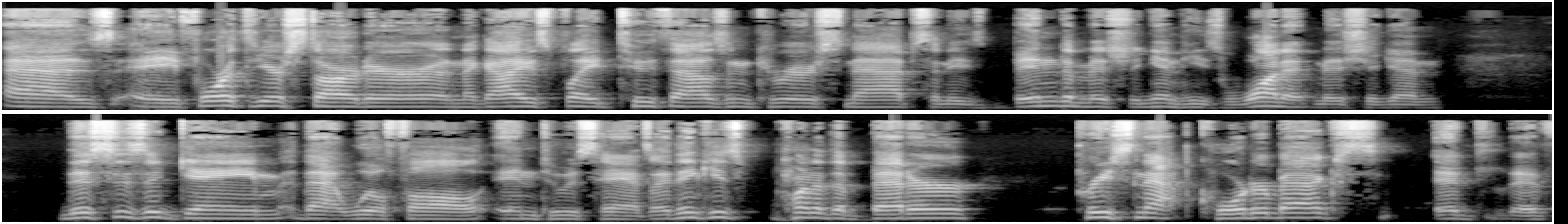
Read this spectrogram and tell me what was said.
as a fourth year starter and a guy who's played 2,000 career snaps and he's been to Michigan, he's won at Michigan this is a game that will fall into his hands. I think he's one of the better pre snap quarterbacks, if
